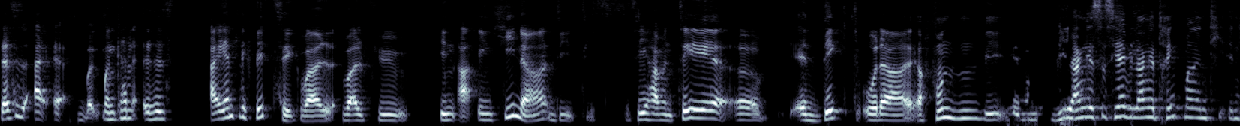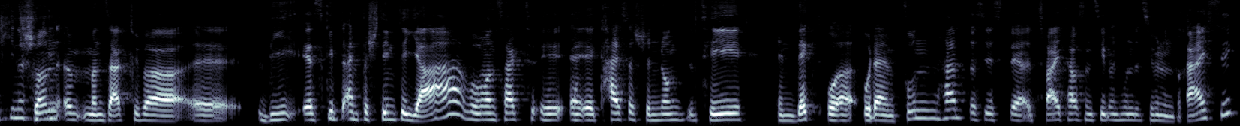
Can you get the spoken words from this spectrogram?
das ist, äh, man kann, es ist eigentlich witzig, weil, weil für, in, in China, die, die sie haben Tee, äh, entdeckt oder erfunden? Wie, wie lange ist es her? Wie lange trinkt man in, in China schon? Äh, man sagt über äh, die. Es gibt ein bestimmtes Jahr, wo man sagt, äh, äh, Kaiser Shenong Tee entdeckt oder, oder empfunden hat. Das ist der 2737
